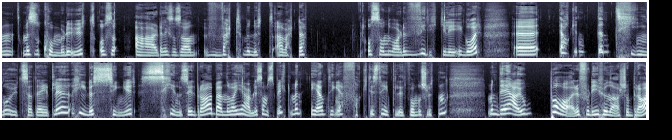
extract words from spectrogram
Mm, men så kommer du ut, og så er det liksom sånn Hvert minutt er verdt det. Og sånn var det virkelig i går. Eh, jeg har ikke den ting å utsette, egentlig. Hilde synger sinnssykt bra. Bandet var jævlig samspilt. Men én ting jeg faktisk tenkte litt på mot slutten, men det er jo bare fordi hun er så bra.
